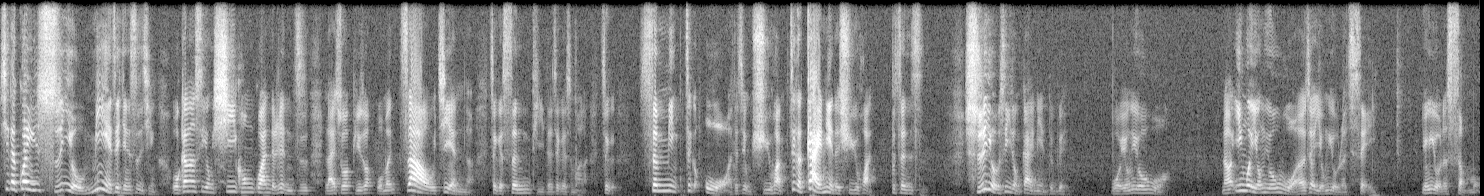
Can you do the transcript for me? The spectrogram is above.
现在关于实有灭这件事情，我刚刚是用虚空观的认知来说，比如说我们照见了这个身体的这个什么了，这个生命这个我的这种虚幻，这个概念的虚幻不真实。实有是一种概念，对不对？我拥有我，然后因为拥有我而这拥有了谁，拥有了什么？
